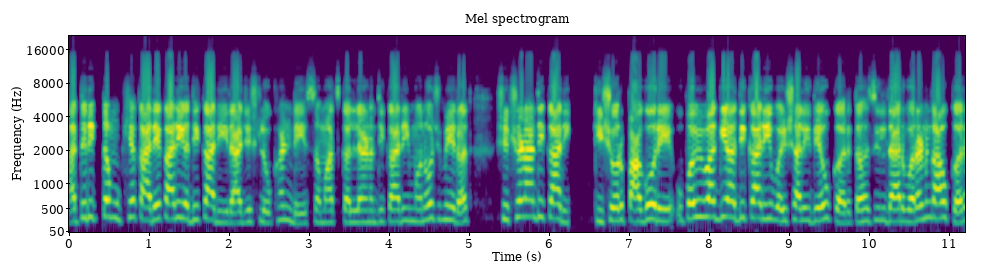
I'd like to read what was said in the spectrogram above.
अतिरिक्त मुख्य कार्यकारी अधिकारी राजेश लोखंडे समाज कल्याण अधिकारी मनोज मेरत शिक्षणाधिकारी किशोर पागोरे उपविभागीय अधिकारी वैशाली देवकर तहसीलदार वरणगावकर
